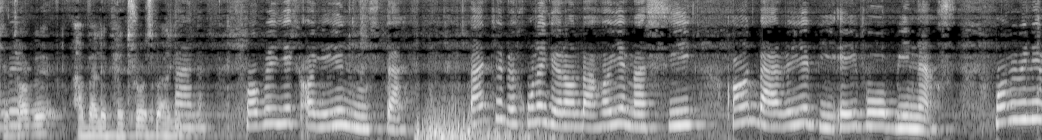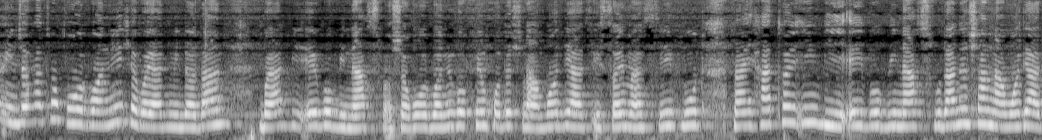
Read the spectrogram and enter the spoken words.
کتاب اول پتروس بله, بله. باب یک آیه 19 بلکه به خون گرانبهای مسیح آن بره بیعیب و بینقص ما می‌بینیم اینجا حتی قربانی که باید می‌دادن باید بیعیب و بینقص باشه. قربانی گفتیم خودش نمادی از عیسی مسیح بود و حتی این بیعیب و بینقص بودنش هم نمادی از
